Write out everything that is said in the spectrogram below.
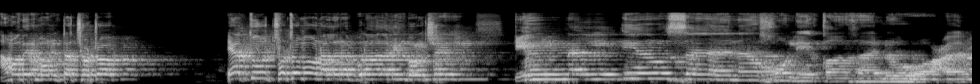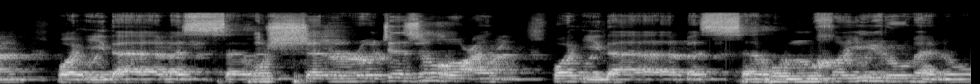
আমাদের মনটা ছোট, এত ছোট মন আল্লাহ রাব্বুল আলামিন বলছেন আল-খায়রু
